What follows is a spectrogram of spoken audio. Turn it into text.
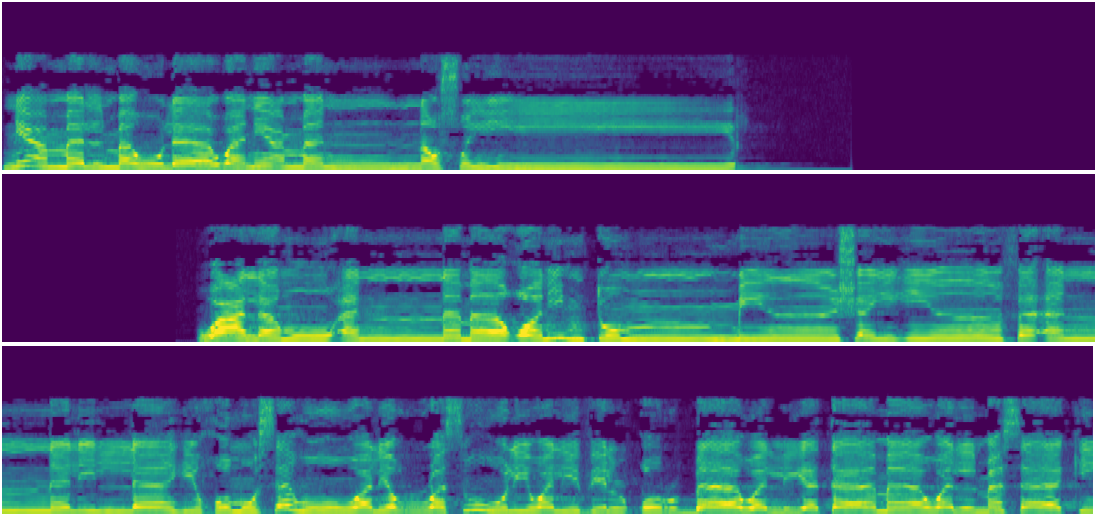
نعم المولى ونعم النصير. واعلموا أنما غنمتم من شيء فأن لله خمسه وللرسول ولذي القربى واليتامى والمساكين.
